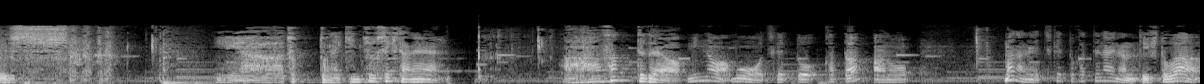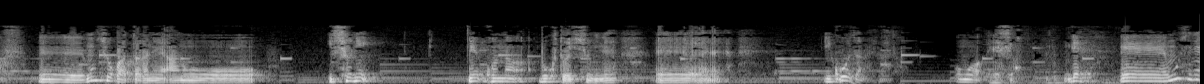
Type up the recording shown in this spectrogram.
よし。いやー、ちょっとね、緊張してきたね。あさってだよ。みんなはもうチケット買った？あの、まだね、チケット買ってないなんていう人は、えー、もしよかったらね、あのー、一緒にね、こんな僕と一緒にね、えー、行こうじゃないかと思うわけですよ。で、えー、もしね、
